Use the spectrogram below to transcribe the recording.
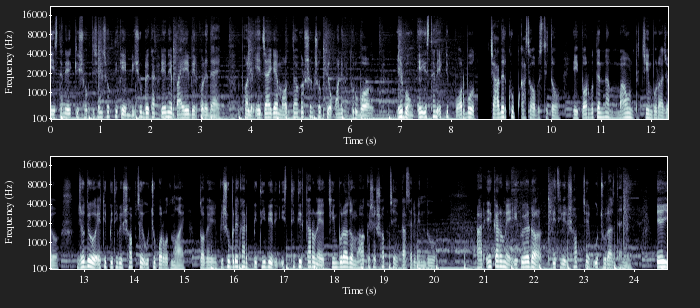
এই স্থানের একটি শক্তিশালী শক্তিকে বিষুবরেখা টেনে বাইরে বের করে দেয়, ফলে এ জায়গায় মধ্য আকর্ষণ শক্তি অনেক দুর্বল। এবং এই স্থানে একটি পর্বত চাঁদের খুব কাছে অবস্থিত। এই পর্বতের নাম মাউন্ট চিম্বুরাজ। যদিও এটি পৃথিবীর সবচেয়ে উঁচু পর্বত নয়, তবে বিষুবরেখার পৃথিবীর স্থিতির কারণে চিম্বুরাজ মহাকাশের সবচেয়ে কাছের বিন্দু। আর এ কারণে ইকুয়েডর পৃথিবীর সবচেয়ে উঁচু রাজধানী। এই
